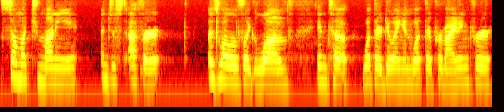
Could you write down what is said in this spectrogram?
so much money and just effort, as well as like love into what they're doing and what they're providing for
